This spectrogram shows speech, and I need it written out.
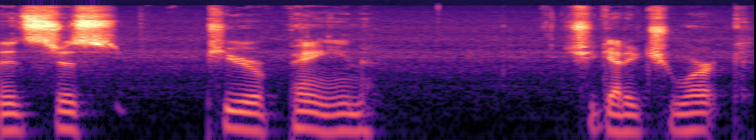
it's just pure pain to get it to work.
